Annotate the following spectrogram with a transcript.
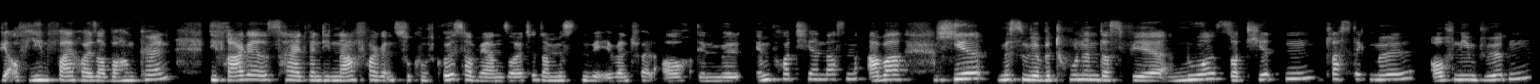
wir auf jeden Fall Häuser bauen können. Die Frage ist halt, wenn die Nachfrage in Zukunft größer werden sollte, dann müssten wir eventuell auch den Müll importieren lassen. Aber hier müssen wir betonen, dass wir nur sortierten Plastikmüll aufnehmen würden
